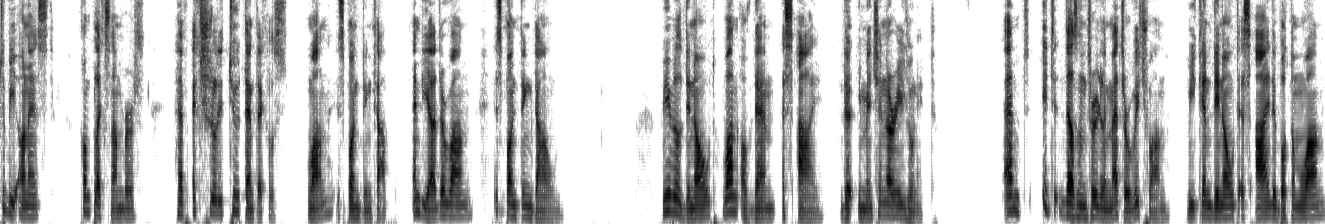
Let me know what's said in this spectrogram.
To be honest, complex numbers have actually two tentacles. One is pointing up and the other one is pointing down. We will denote one of them as i, the imaginary unit. And it doesn't really matter which one, we can denote as i the bottom one,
